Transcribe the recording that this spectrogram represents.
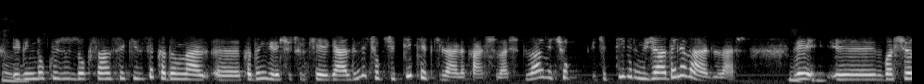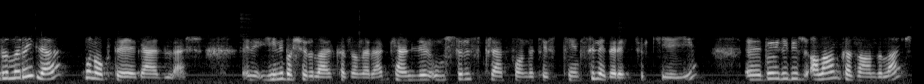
Hı. Ve 1998'de kadınlar e, kadın güreşi Türkiye'ye geldiğinde çok ciddi tepkilerle karşılaştılar ve çok ciddi bir mücadele verdiler. Ve e, başarılarıyla bu noktaya geldiler. Yani yeni başarılar kazanarak, kendileri uluslararası platformda temsil ederek Türkiye'yi e, böyle bir alan kazandılar.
